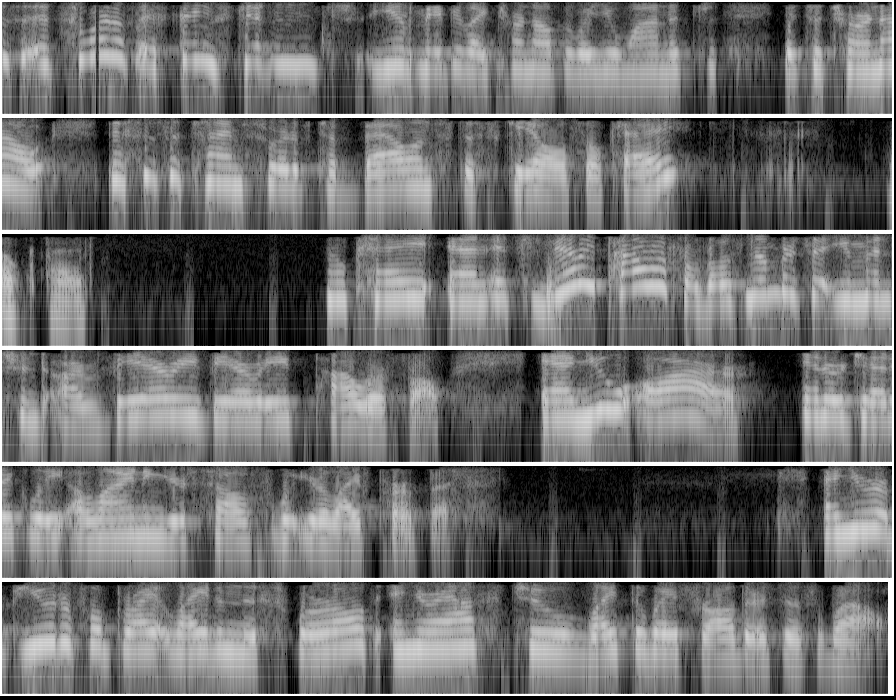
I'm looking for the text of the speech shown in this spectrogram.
is it's sort of if things didn't you know maybe like turn out the way you wanted to, it to turn out. This is a time sort of to balance the scales. Okay. okay. Okay, and it's very powerful. Those numbers that you mentioned are very, very powerful. And you are energetically aligning yourself with your life purpose. And you're a beautiful, bright light in this world, and you're asked to light the way for others as well.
